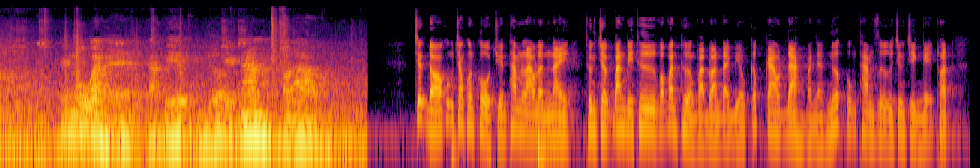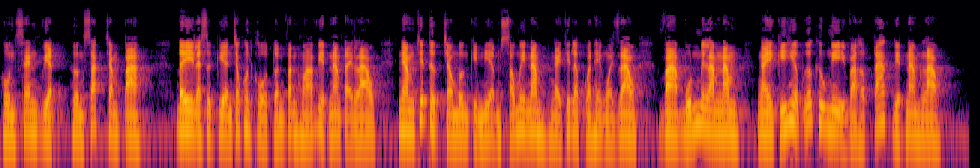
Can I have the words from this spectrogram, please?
cái mối quan hệ đặc biệt giữa Việt Nam và Lào. Trước đó cũng trong khuôn khổ chuyến thăm Lào lần này, Thường trực Ban Bí thư Võ Văn Thưởng và đoàn đại biểu cấp cao Đảng và Nhà nước cũng tham dự chương trình nghệ thuật Hồn sen Việt Hương sắc Champa. Đây là sự kiện trong khuôn khổ Tuần Văn hóa Việt Nam tại Lào, nhằm thiết thực chào mừng kỷ niệm 60 năm ngày thiết lập quan hệ ngoại giao và 45 năm ngày ký hiệp ước hữu nghị và hợp tác Việt Nam Lào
